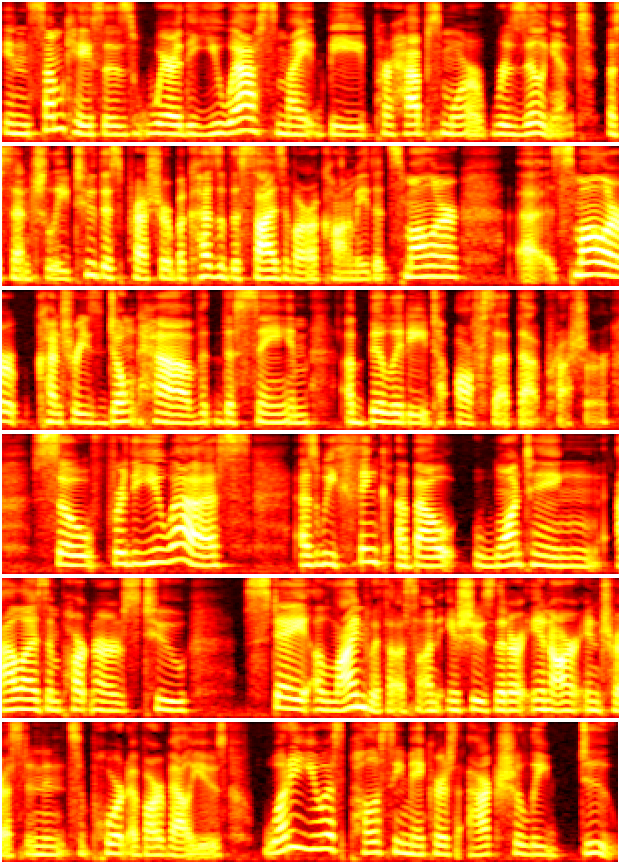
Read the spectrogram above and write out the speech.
in some cases where the U.S. might be perhaps more resilient, essentially, to this pressure because of the size of our economy, that smaller uh, smaller countries don't have the same ability to offset that pressure. So for the U.S., as we think about wanting allies and partners to stay aligned with us on issues that are in our interest and in support of our values, what do U.S. policymakers actually do?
